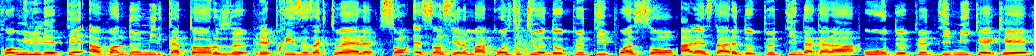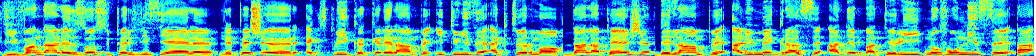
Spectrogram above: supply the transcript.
comme il était avant 2014. Les prises actuelles sont essentiellement constituées de petits poissons, à l'instar de petits Ndagara ou de petits Mikeke vivant dans les eaux superficielles. Les pêcheurs expliquent que les lampes utilisées actuellement dans la pêche, des lampes allumées grâce à des batteries, ne fournissent pas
